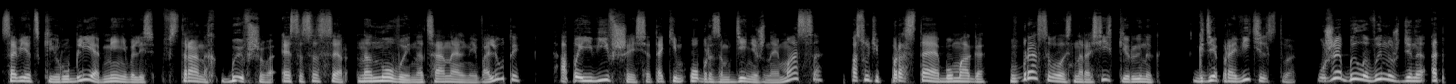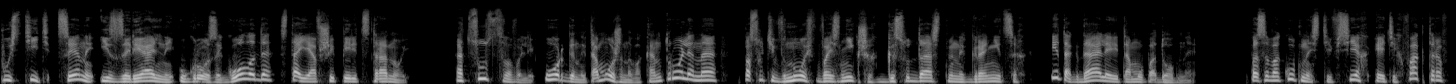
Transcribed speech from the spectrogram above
советские рубли обменивались в странах бывшего СССР на новые национальные валюты, а появившаяся таким образом денежная масса, по сути простая бумага, вбрасывалась на российский рынок, где правительство уже было вынуждено отпустить цены из-за реальной угрозы голода, стоявшей перед страной. Отсутствовали органы таможенного контроля на, по сути, вновь возникших государственных границах и так далее и тому подобное. По совокупности всех этих факторов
